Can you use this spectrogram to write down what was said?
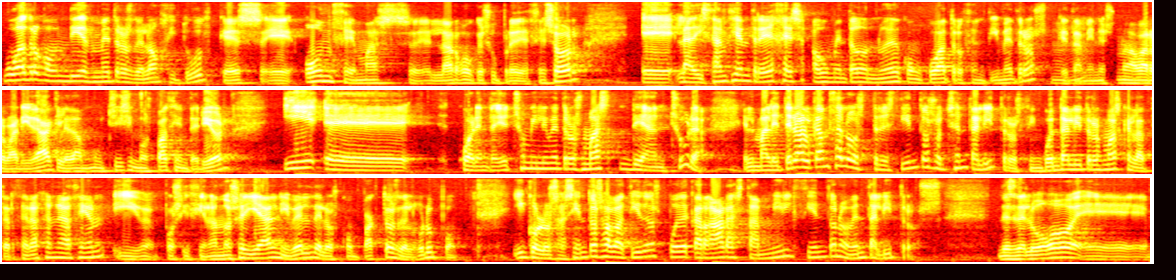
4,10 metros de longitud, que es eh, 11 más eh, largo que su predecesor. Eh, la distancia entre ejes ha aumentado 9,4 centímetros, que también es una barbaridad, que le da muchísimo espacio interior, y eh, 48 milímetros más de anchura. El maletero alcanza los 380 litros, 50 litros más que la tercera generación y posicionándose ya al nivel de los compactos del grupo. Y con los asientos abatidos puede cargar hasta 1190 litros. Desde luego eh,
